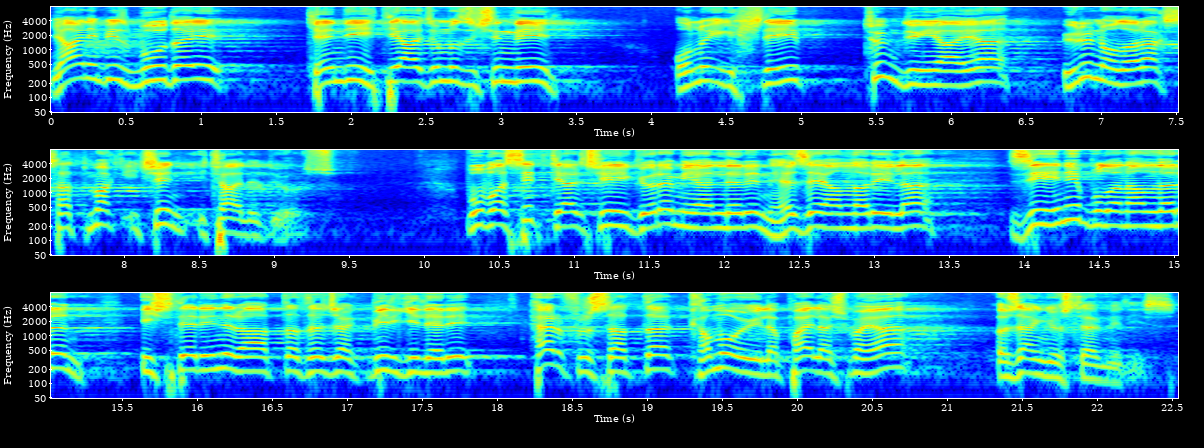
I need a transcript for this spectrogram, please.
Yani biz buğdayı kendi ihtiyacımız için değil, onu işleyip tüm dünyaya ürün olarak satmak için ithal ediyoruz. Bu basit gerçeği göremeyenlerin hezeyanlarıyla zihni bulananların işlerini rahatlatacak bilgileri her fırsatta kamuoyuyla paylaşmaya özen göstermeliyiz.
